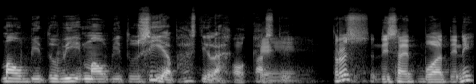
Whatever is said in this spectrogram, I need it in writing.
Mau B2B, mau B2C ya pastilah. Oke. Pasti. Terus decide buat ini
